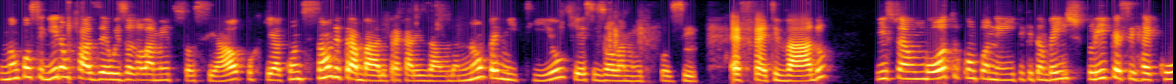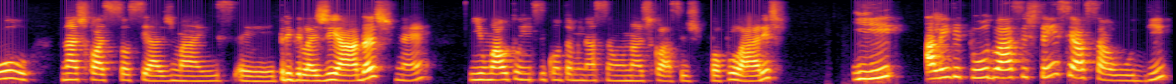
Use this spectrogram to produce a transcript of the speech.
não conseguiram fazer o isolamento social, porque a condição de trabalho precarizada não permitiu que esse isolamento fosse efetivado, isso é um outro componente que também explica esse recuo nas classes sociais mais é, privilegiadas, né? E um alto índice de contaminação nas classes populares. E, além de tudo, a assistência à saúde,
